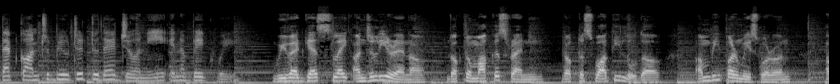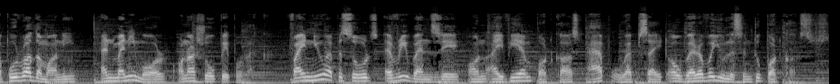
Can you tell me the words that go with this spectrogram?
that contributed to their journey in a big way. We've had guests like Anjali Rana, Dr. Marcus Ranney, Dr. Swati Lodha, Ambi Parameswaran, Apurva Damani, and many more on our show Paperback. Find new episodes every Wednesday on IVM Podcast app, website, or wherever you listen to podcasts.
